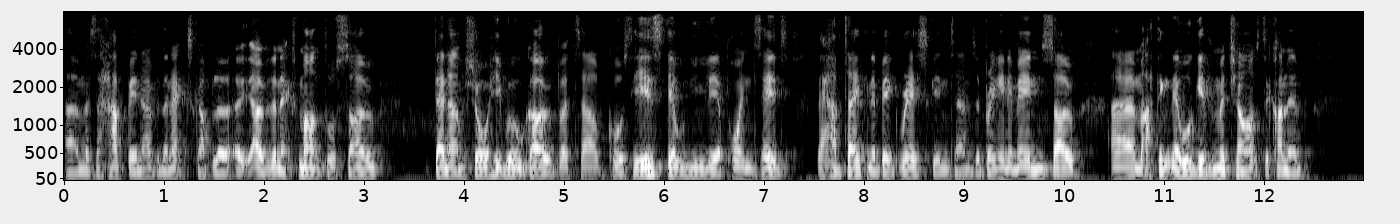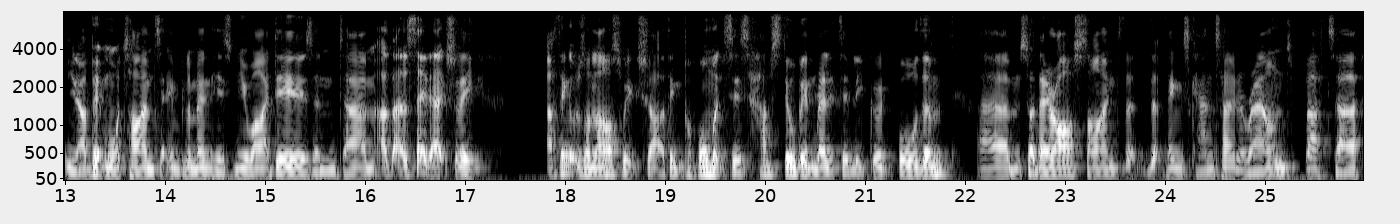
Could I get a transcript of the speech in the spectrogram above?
um, as they have been over the next couple of uh, over the next month or so, then I'm sure he will go. But uh, of course, he is still newly appointed. They have taken a big risk in terms of bringing him in, so um, I think they will give him a chance to kind of, you know, a bit more time to implement his new ideas. And um, I, I say that actually I think it was on last week's show. I think performances have still been relatively good for them. Um, so there are signs that, that things can turn around. But uh,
